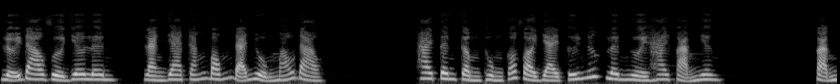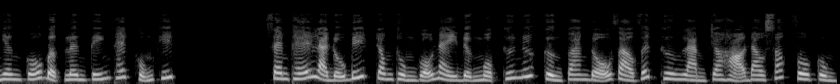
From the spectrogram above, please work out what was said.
Lưỡi đao vừa dơ lên, làn da trắng bóng đã nhuộm máu đào. Hai tên cầm thùng có vòi dài tưới nước lên người hai phạm nhân. Phạm nhân cố bật lên tiếng thét khủng khiếp. Xem thế là đủ biết trong thùng gỗ này đựng một thứ nước cường toan đổ vào vết thương làm cho họ đau xót vô cùng.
